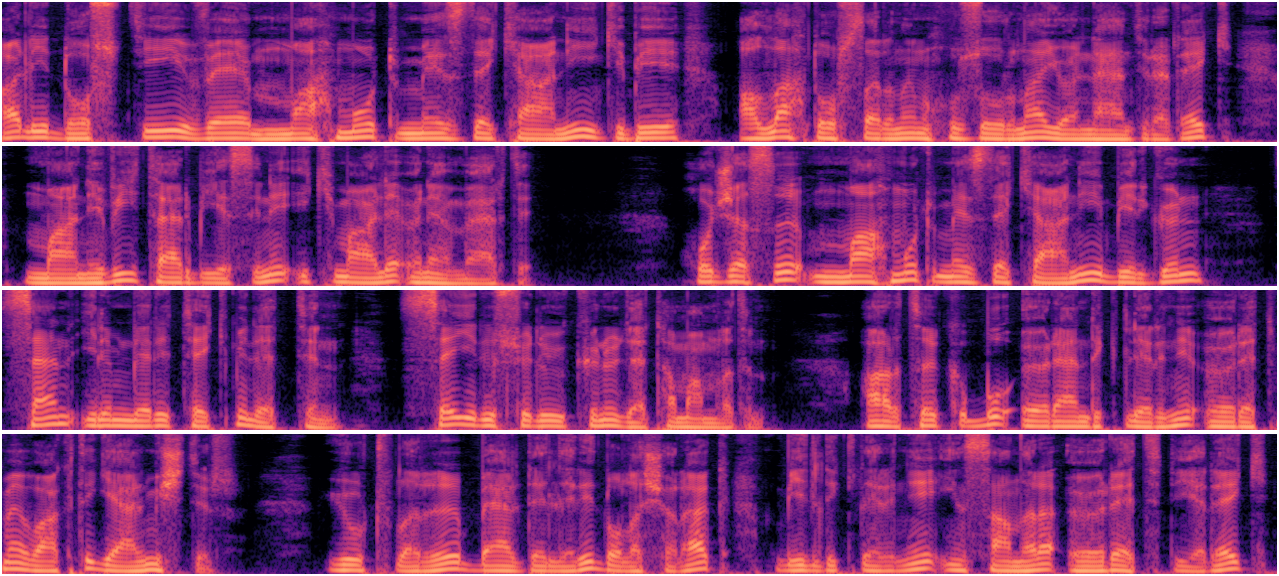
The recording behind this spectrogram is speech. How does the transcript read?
Ali Dosti ve Mahmud Mezdekani gibi Allah dostlarının huzuruna yönlendirerek manevi terbiyesini ikmale önem verdi. Hocası Mahmud Mezdekani bir gün sen ilimleri tekmil ettin, seyri sülükünü de tamamladın. Artık bu öğrendiklerini öğretme vakti gelmiştir. Yurtları, beldeleri dolaşarak bildiklerini insanlara öğret diyerek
